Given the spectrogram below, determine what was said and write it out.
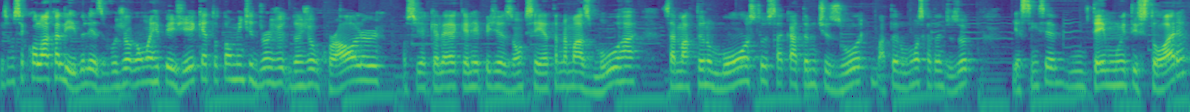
Se você coloca ali, beleza, vou jogar um RPG que é totalmente dungeon, dungeon crawler, ou seja, aquele, aquele RPGzão que você entra na masmorra, sai matando monstros, sai catando tesouro, matando monstros, catando tesouro, e assim você não tem muita história.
